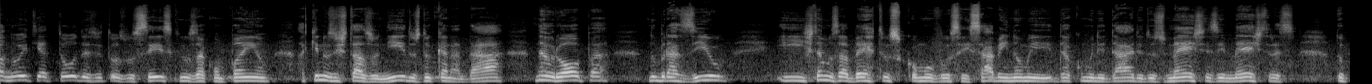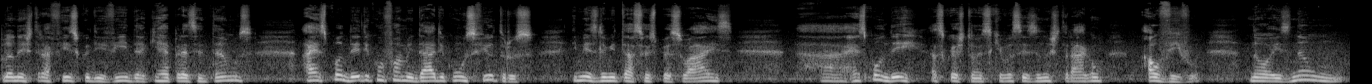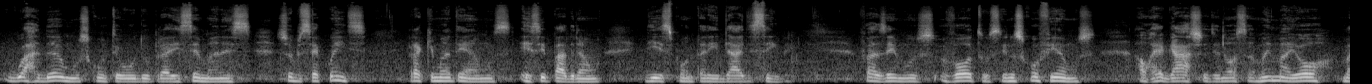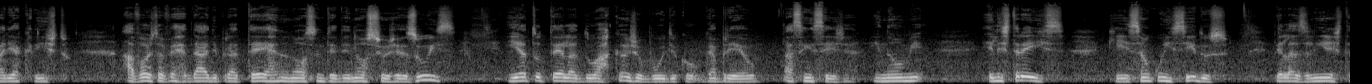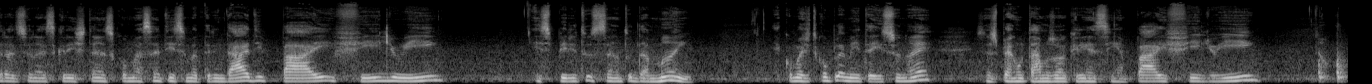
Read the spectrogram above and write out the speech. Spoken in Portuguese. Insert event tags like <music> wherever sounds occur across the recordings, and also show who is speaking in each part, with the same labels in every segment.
Speaker 1: Boa noite a todas e todos vocês que nos acompanham aqui nos Estados Unidos, no Canadá, na Europa, no Brasil. E estamos abertos, como vocês sabem, em nome da comunidade dos mestres e mestras do plano extrafísico de vida que representamos, a responder de conformidade com os filtros de minhas limitações pessoais, a responder as questões que vocês nos tragam ao vivo nós não guardamos conteúdo para as semanas subsequentes para que mantenhamos esse padrão de espontaneidade sempre. Fazemos votos e nos confiamos ao regaço de nossa Mãe Maior, Maria Cristo, a voz da verdade para a terra, nosso entender, nosso Senhor Jesus, e a tutela do arcanjo búdico Gabriel, assim seja. Em nome, eles três, que são conhecidos pelas linhas tradicionais cristãs como a Santíssima Trindade, Pai, Filho e Espírito Santo da Mãe. É como a gente complementa isso, não é? Se nós perguntarmos a uma criancinha, Pai, Filho e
